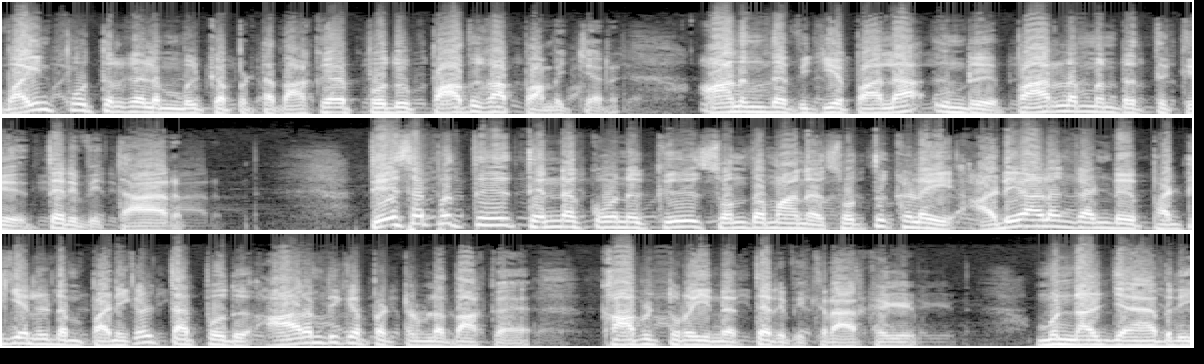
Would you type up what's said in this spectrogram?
வைன் போத்தர்களும் மீட்கப்பட்டதாக பொது பாதுகாப்பு அமைச்சர் ஆனந்த விஜயபாலா இன்று பாராளுமன்றத்துக்கு தெரிவித்தார். தேசப்பத்து தென்னக்கோனுக்கு சொந்தமான சொத்துக்களை அடையாளம் கண்டு பட்டியலிடும் பணிகள் தற்போது ஆரம்பிக்கப்பட்டுள்ளதாக காவல்துறையினர் தெரிவிக்கிறார்கள். முன்னாள் ஜனாதிபதி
